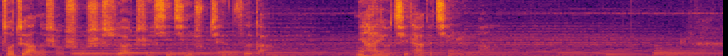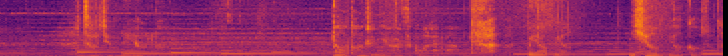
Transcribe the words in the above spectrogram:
做这样的手术是需要直系亲属签字的。您还有其他的亲人吗？让我通知你儿子过来吧。不要不要，你千万不要告诉他。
